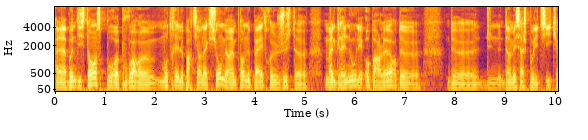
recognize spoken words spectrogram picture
la bonne distance, pour pouvoir montrer le parti en action, mais en même temps ne pas être juste, malgré nous, les haut-parleurs d'un de, d'un message politique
